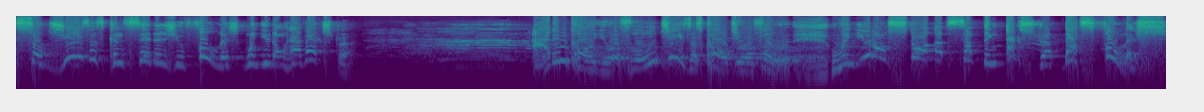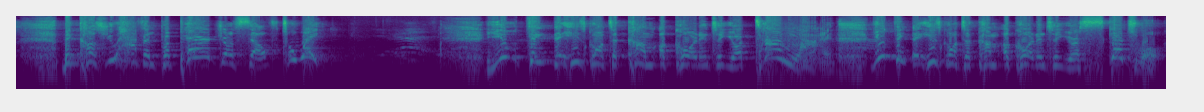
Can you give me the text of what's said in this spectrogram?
So Jesus considers you foolish when you don't have extra. I didn't call you a fool. Jesus called you a fool. When you don't store up something extra, that's foolish because you haven't prepared yourself to wait. You think that he's going to come according to your timeline. You think that he's going to come according to your schedule.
